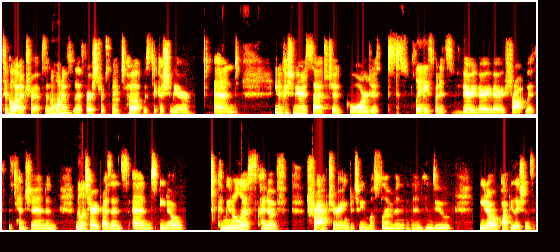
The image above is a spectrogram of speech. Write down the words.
took a lot of trips. And uh-huh. one of the first trips I took was to Kashmir. And, you know, Kashmir is such a gorgeous place, but it's very, very, very fraught with tension and military presence. And, you know, communalist kind of fracturing between Muslim and, and Hindu, you know, populations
